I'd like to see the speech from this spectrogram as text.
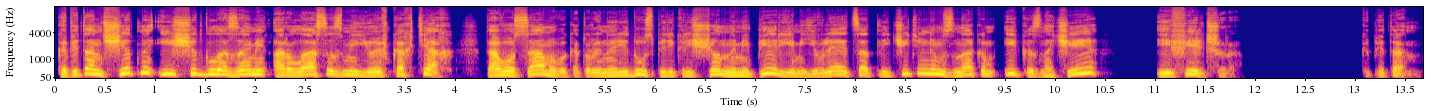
Капитан тщетно ищет глазами орла со змеей в когтях, того самого, который наряду с перекрещенными перьями является отличительным знаком и казначея, и фельдшера. «Капитан,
